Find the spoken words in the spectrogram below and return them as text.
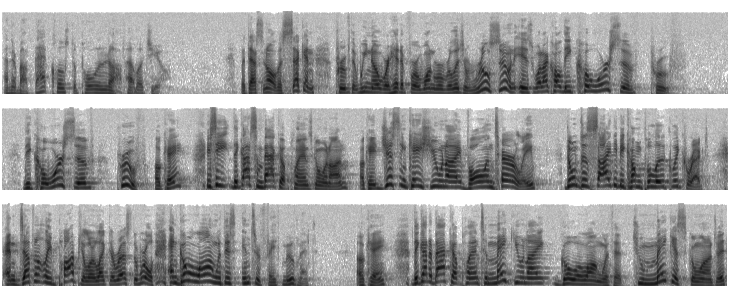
And they're about that close to pulling it off. How about you? But that's not all. The second proof that we know we're headed for a one world religion real soon is what I call the coercive proof. The coercive proof, okay? You see, they got some backup plans going on, okay, just in case you and I voluntarily don't decide to become politically correct and definitely popular like the rest of the world and go along with this interfaith movement. Okay? They got a backup plan to make you and I go along with it, to make us go on to it.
